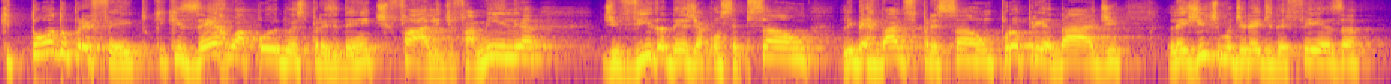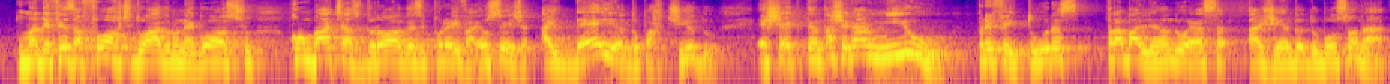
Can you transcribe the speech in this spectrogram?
que todo prefeito que quiser o apoio do ex-presidente fale de família, de vida desde a concepção, liberdade de expressão, propriedade, legítimo direito de defesa, uma defesa forte do agronegócio, combate às drogas e por aí vai. Ou seja, a ideia do partido é tentar chegar a mil prefeituras trabalhando essa agenda do Bolsonaro.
